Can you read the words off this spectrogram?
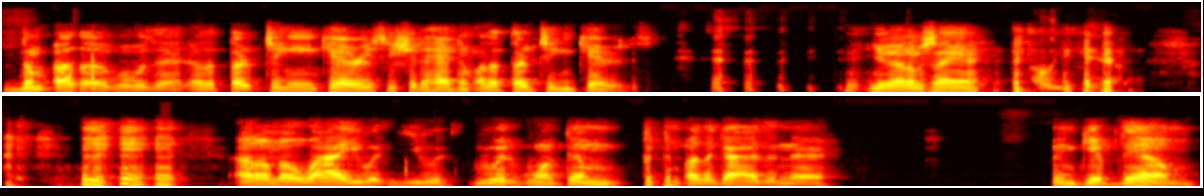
them other. What was that? Other thirteen carries. He should have had them other thirteen carries. you know what I'm saying? Oh yeah. I don't know why you would you would you would want them put them other guys in there and give them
